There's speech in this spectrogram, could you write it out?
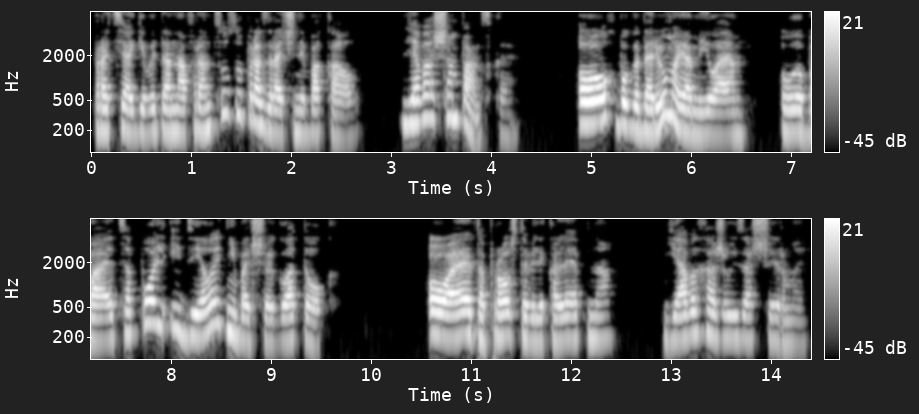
Протягивает она французу прозрачный бокал. «Для вас шампанское». «Ох, благодарю, моя милая!» Улыбается Поль и делает небольшой глоток. «О, это просто великолепно!» Я выхожу из-за ширмы.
